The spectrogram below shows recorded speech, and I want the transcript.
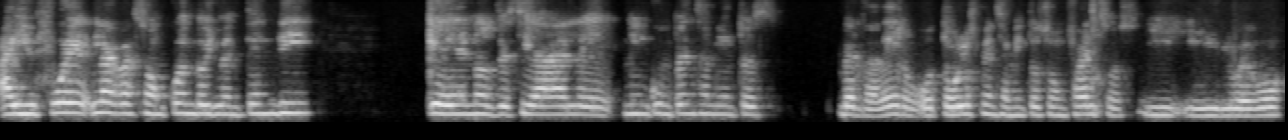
ahí fue la razón cuando yo entendí que nos decía Ale, ningún pensamiento es verdadero o todos los pensamientos son falsos. Y, luego,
